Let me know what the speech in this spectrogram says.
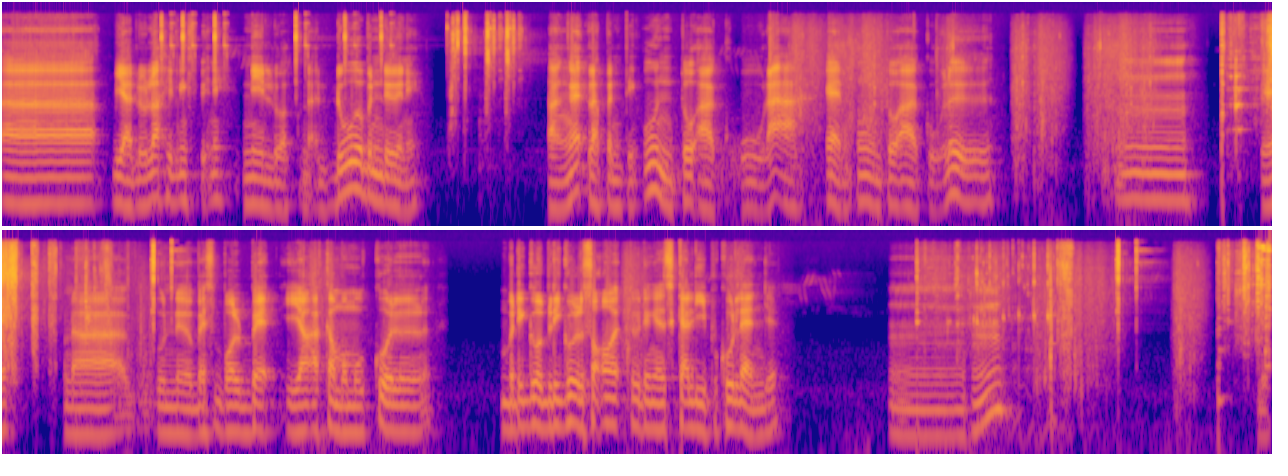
uh, Biar dulu lah healing speed ni. Ni dulu aku nak Dua benda ni. Sangatlah penting. Untuk aku lah Kan? Untuk aku lah Hmm Aku nak guna baseball bat Yang akan memukul berigul-berigul soot tu dengan sekali pukulan je. Hmm. Dia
